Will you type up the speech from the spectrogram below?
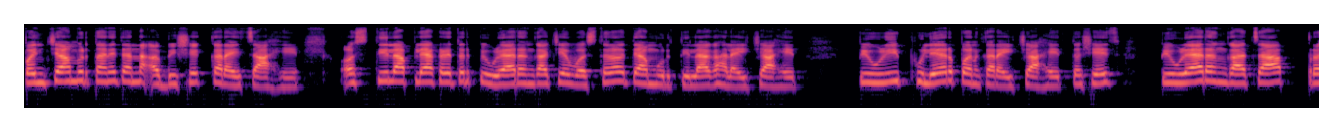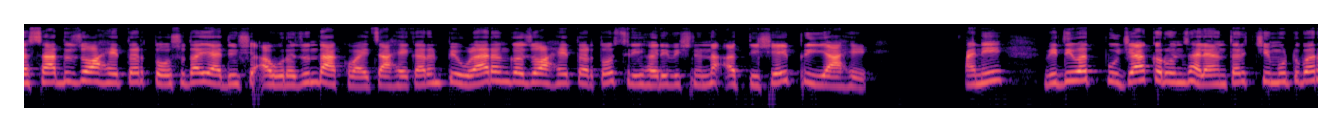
पंचामृताने त्यांना अभिषेक करायचा आहे. असतील आपल्याकडे तर पिवळ्या रंगाचे वस्त्र त्या मूर्तीला घालायचे आहेत. पिवळी फुले अर्पण करायची आहेत तसेच पिवळ्या रंगाचा प्रसाद जो आहे तर तो सुद्धा या दिवशी आवर्जून दाखवायचा आहे. कारण पिवळा रंग जो आहे तर तो श्रीहरी विष्णूंना अतिशय प्रिय आहे. आणि विधिवत पूजा करून झाल्यानंतर चिमुटभर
